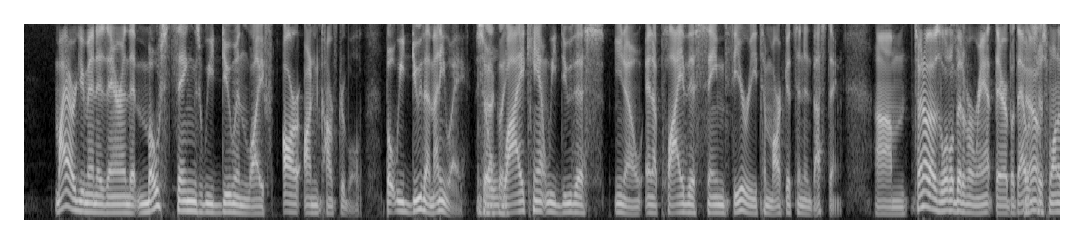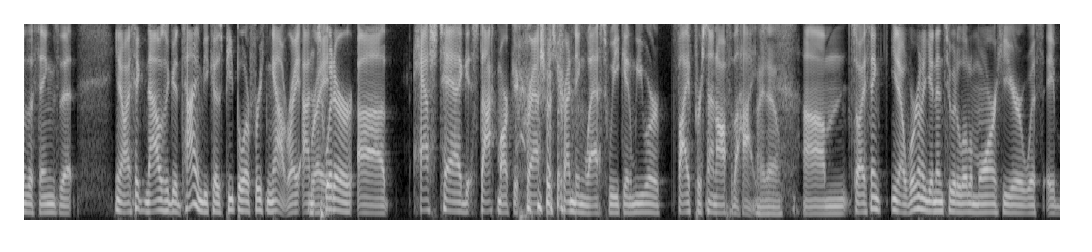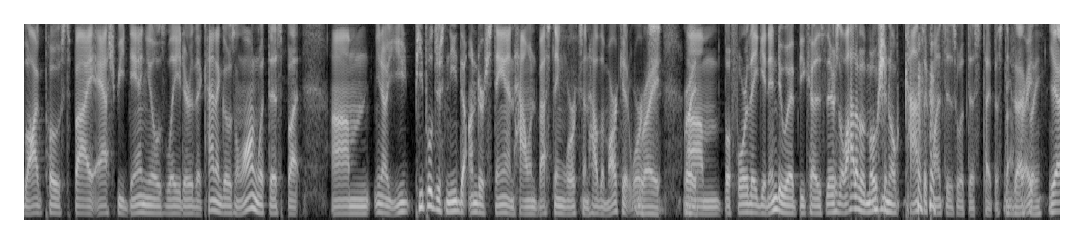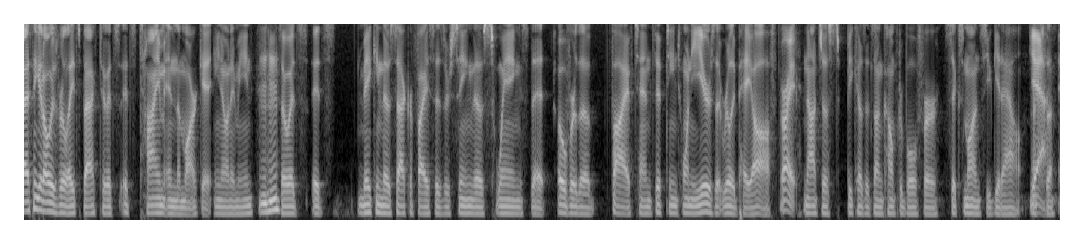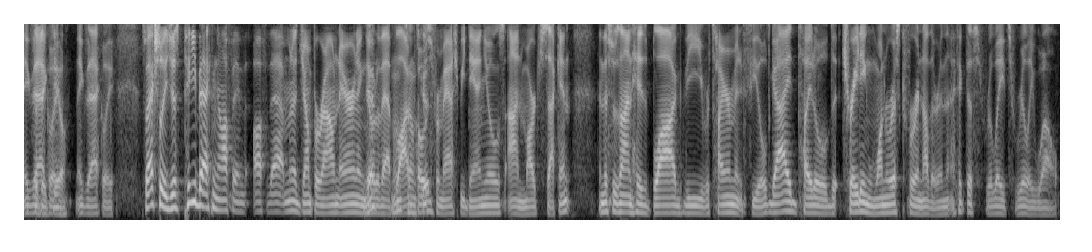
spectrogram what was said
my argument is, Aaron, that most things we do in life are uncomfortable, but we do them anyway. So Exactly. why can't we do this, you know, and apply this same theory to markets and investing? Um, so I know that was a little bit of a rant there, but that was just one of the things that, you know, I think now is a good time because people are freaking out, right? On Right. Twitter, uh, hashtag stock market crash was trending last week and we were 5% off of the highs. I know. Um, so I think, you know, we're going to get into it a little more here with a blog post by Ashby Daniels later that kind of goes along with this, but um, you know, you people just need to understand how investing works and how the market works Right, right. Um, before they get into it because there's a lot of emotional consequences with this type of stuff, Exactly. right? Yeah, I think it always relates back to it's it's time in the market. You know what I mean? Mm-hmm. So it's it's making those sacrifices or seeing those swings that over the 5, 10, 15, 20 years that really pay off. Right. Not just because it's uncomfortable for six months, you get out. That's yeah, the, exactly. big deal. Exactly. So actually, just piggybacking off of, off of that, I'm going to jump around, Aaron, and go to that that blog sounds post good. from Ashby Daniels on March 2nd. And this was on his blog, The Retirement Field Guide, titled Trading One Risk for Another. And I think this relates really well.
